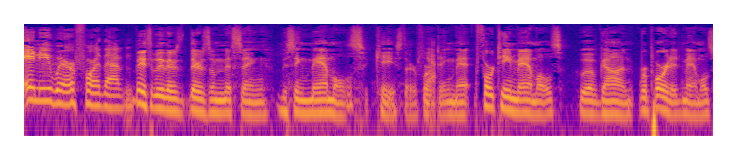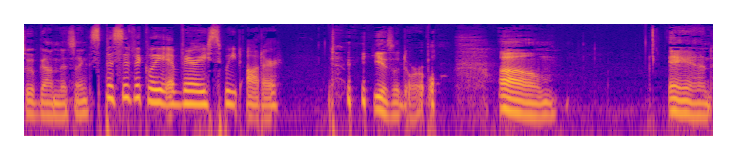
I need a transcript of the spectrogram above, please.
anywhere for them. Basically, there's there's a missing missing mammals case. There are 14, ma- 14 mammals who have gone reported mammals who have gone missing. Specifically, a very sweet otter. he is adorable. Um, and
